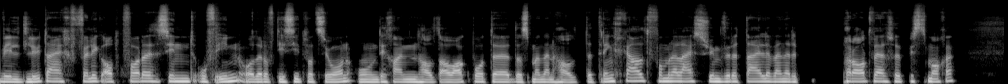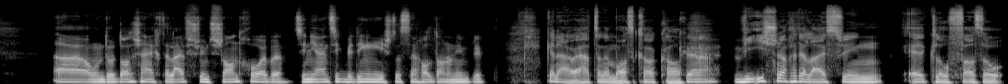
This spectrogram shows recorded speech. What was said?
weil die Leute eigentlich völlig abgefahren sind auf ihn oder auf die Situation. Und ich habe ihnen halt auch angeboten, dass man dann halt das Trinkgeld von einem Livestream würde teilen wenn er parat wäre, so etwas zu machen. Äh, und durch das ist eigentlich der Livestream zustande gekommen. Eben, seine einzige Bedingung ist, dass er halt anonym bleibt. Genau, er hat so eine Maske gehabt. Genau. Wie ist nachher der Livestream äh, gelaufen? Also,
